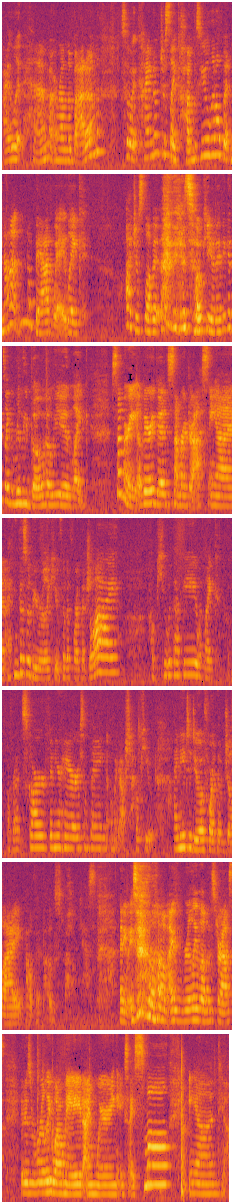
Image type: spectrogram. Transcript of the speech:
eyelet hem around the bottom so it kind of just like hugs you a little but not in a bad way like I just love it. I think it's so cute. I think it's like really boho-y and like summery, a very good summer dress. And I think this would be really cute for the 4th of July. How cute would that be with like a red scarf in your hair or something? Oh my gosh, how cute. I need to do a 4th of July outfit post. Oh yes. Anyways, um, I really love this dress. It is really well made. I'm wearing a size small and yeah,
